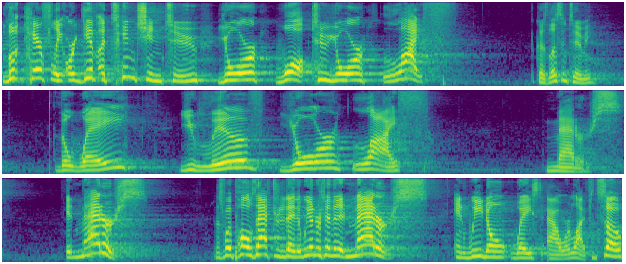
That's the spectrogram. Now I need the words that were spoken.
look carefully or give attention to your walk, to your life. Because listen to me, the way you live your life matters. It matters. That's what Paul's after today, that we understand that it matters and we don't waste our life. And so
